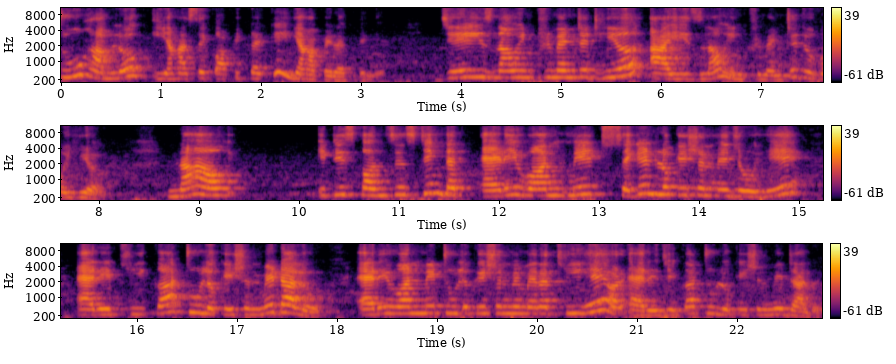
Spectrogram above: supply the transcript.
टू हम लोग यहाँ से कॉपी करके यहाँ पे रख देंगे J is now incremented here. I is now incremented over here. Now it is consisting that array 1 में second location में जो है array 3 का two location में डालो array 1 में two location में मेरा 3 है और array j का two location में डालो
